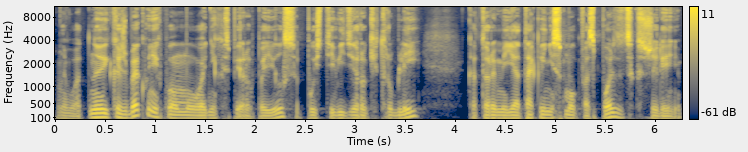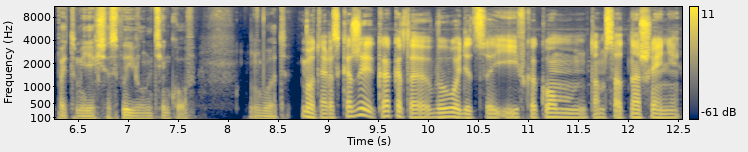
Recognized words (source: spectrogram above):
Вот. Ну и кэшбэк у них, по-моему, у одних из первых появился, пусть и в виде рокет рублей, которыми я так и не смог воспользоваться, к сожалению, поэтому я их сейчас вывел на Тинькофф. Вот. Вот, а расскажи, как это выводится и в каком там соотношении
